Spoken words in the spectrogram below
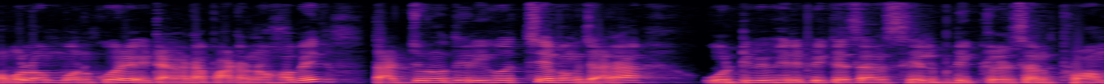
অবলম্বন করে এই টাকাটা পাঠানো হবে। তার জন্য দেরি হচ্ছে এবং যারা OTP verification self declaration form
